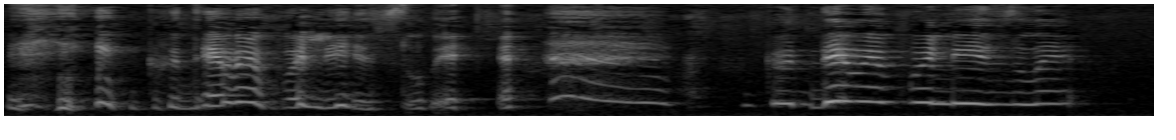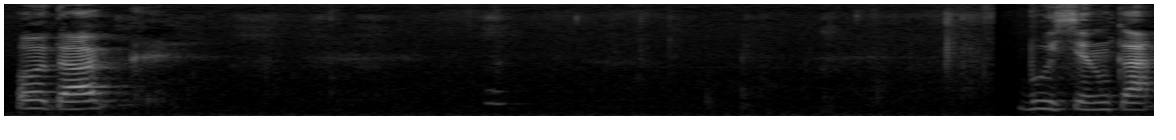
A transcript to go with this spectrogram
Куди ми полізли? Куди ми полізли? Отак. Бусинка.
